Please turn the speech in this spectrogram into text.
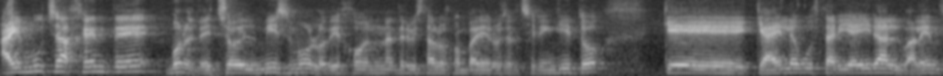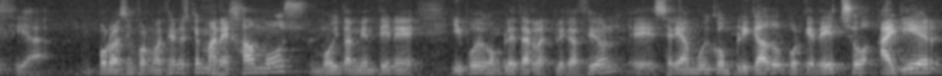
Hay mucha gente, bueno, de hecho él mismo lo dijo en una entrevista a los compañeros del Chiringuito, que, que a él le gustaría ir al Valencia por las informaciones que manejamos, Moy también tiene y puede completar la explicación, eh, sería muy complicado porque de hecho ayer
